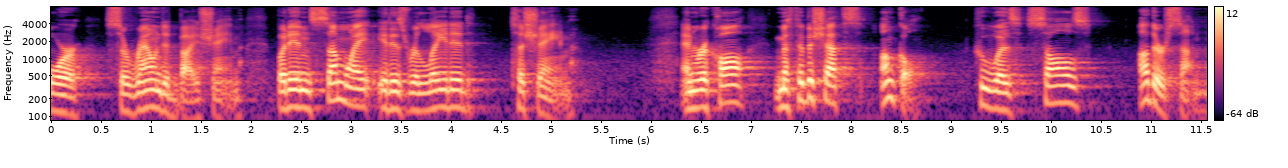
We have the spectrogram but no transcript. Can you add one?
or surrounded by shame, but in some way it is related to shame. And recall Mephibosheth's uncle, who was Saul's other son,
